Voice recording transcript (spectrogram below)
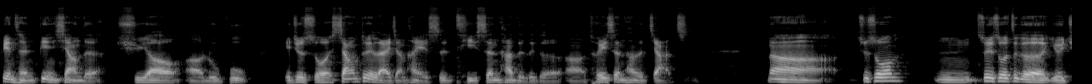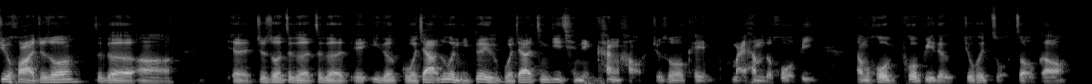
变成变相的需要呃卢布。也就是说，相对来讲，它也是提升它的这个呃推升它的价值。那就说，嗯，所以说这个有一句话，就是说这个呃，呃，就说这个这个一一个国家，如果你对一个国家经济前景看好，就说可以买他们的货币，他们货货币的就会走走高。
